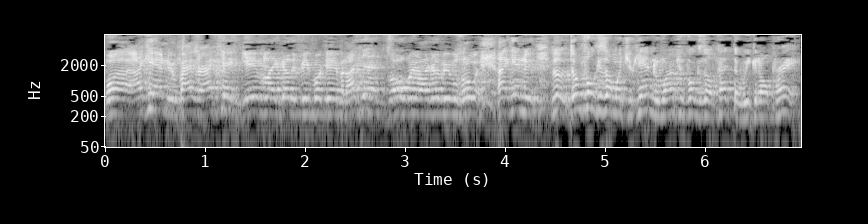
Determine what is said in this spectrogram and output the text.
well, I can't do, Pastor. I can't give like other people give, and I can't soul like other people soul I can't do. Look, don't focus on what you can't do. Why don't you focus on the fact that we can all pray?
